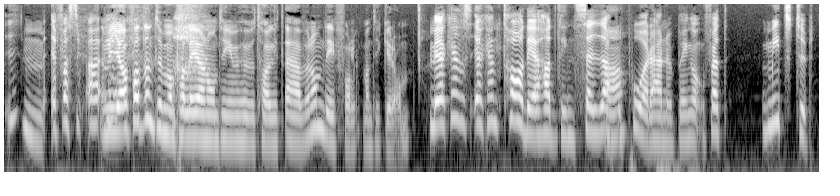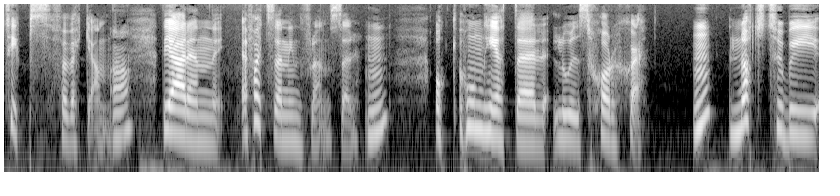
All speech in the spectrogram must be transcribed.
i mig. Fast, ah, Men jag fattar inte hur man pallar göra någonting överhuvudtaget även om det är folk man tycker om. men jag kan, jag kan ta det jag hade tänkt säga Ja. på det här nu på en gång. För att mitt typ tips för veckan, Ja. det är en, är faktiskt en influencer. Mm. Och hon heter Louise Jorge. Mm. Not to be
